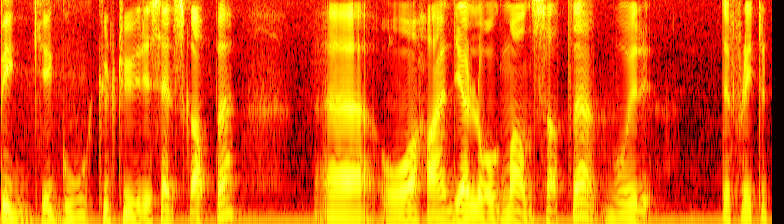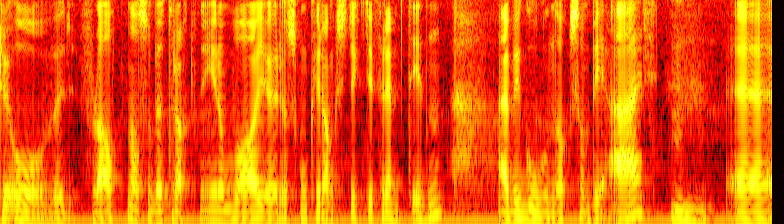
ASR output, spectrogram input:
bygge god kultur i selskapet eh, og ha en dialog med ansatte hvor det flyter til overflaten, altså betraktninger om hva gjør oss konkurransedyktige i fremtiden. Er vi gode nok som vi er? Mm. Eh,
